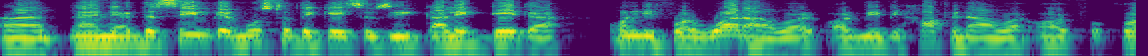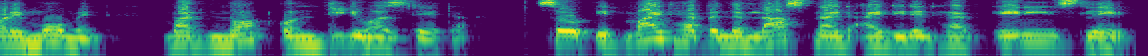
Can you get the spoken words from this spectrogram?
Uh, and at the same time, most of the cases we collect data only for one hour or maybe half an hour or for, for a moment, but not continuous data. So it might happen that last night I didn't have any sleep.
